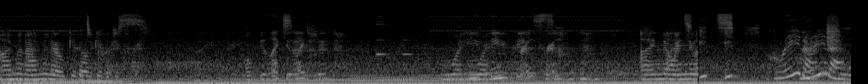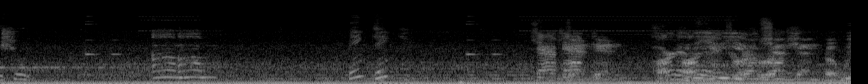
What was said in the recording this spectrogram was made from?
I'm gonna, I'm gonna go give it to Chris. I hope he likes it. What do you think, Chris? I know I it's It's great, actually. Um, thank you. Captain, pardon the interruption, but we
